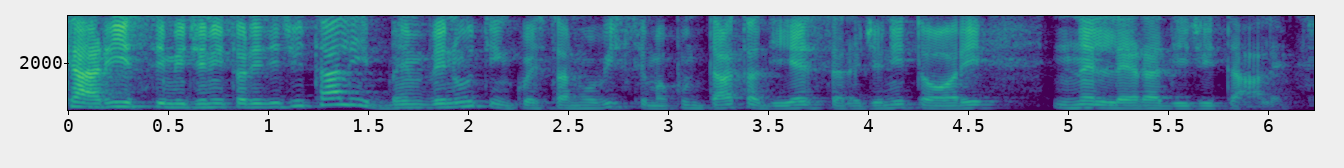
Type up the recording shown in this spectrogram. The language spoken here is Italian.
Carissimi genitori digitali, benvenuti in questa nuovissima puntata di Essere genitori nell'era digitale.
